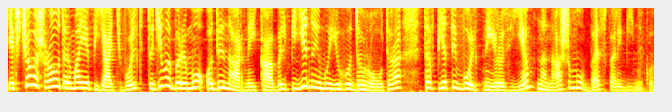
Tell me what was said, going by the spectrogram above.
Якщо ваш роутер має 5 вольт, тоді ми беремо одинарний кабель, під'єднуємо його до роутера та в 5-вольтний роз'єм на нашому безперебійнику.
